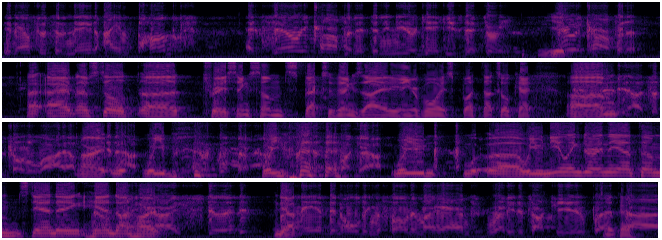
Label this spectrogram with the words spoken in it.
the announcements have been made, I am pumped and very confident in the New York Yankees victory. Yeah. Very confident. I, I'm still uh, tracing some specks of anxiety in your voice, but that's okay. Um, Yeah, it's a total lie. I'm all right, freaking w- were you were you Fuck out. were you uh, were you kneeling during the anthem, standing, hand on heart? I stood. Yep. I may have been holding the phone in my hand, ready to talk to you, but Okay. uh,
